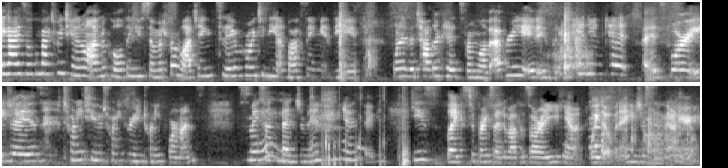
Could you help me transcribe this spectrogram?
Hey guys, welcome back to my channel. I'm Nicole. Thank you so much for watching. Today we're going to be unboxing the one of the toddler kits from Lovevery. It is the companion kit. It's for ages 22, 23, and 24 months. This is my son Benjamin. yes, baby. He's like super excited about this already. He can't wait to open it. He's just sitting down here.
